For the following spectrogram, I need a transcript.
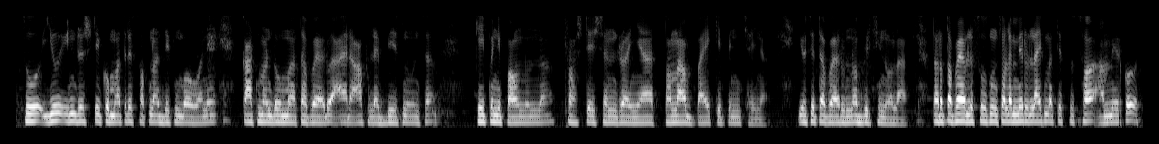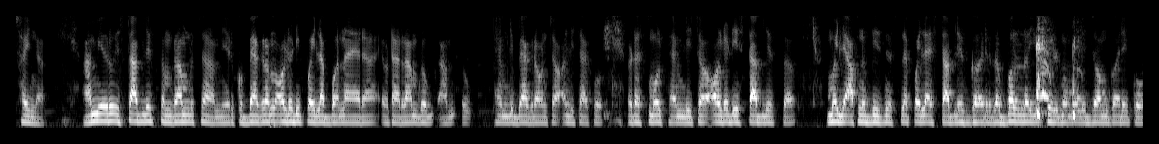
सो यो इन्डस्ट्रीको मात्रै सपना देख्नुभयो भने काठमाडौँमा तपाईँहरू आएर आफूलाई बेच्नुहुन्छ केही पनि पाउनुहुन्न। फ्रस्ट्रेसन र यहाँ तनाव बाहेक केही पनि छैन। यो चाहिँ तपाईँहरू नबिर्सिनु होला। तर तपाईँहरूले सोच्नुहुन्छ होला मेरो लाइफमा त्यस्तो छ हामीहरूको छैन। हामीहरू इस्टाब्लिस छौँ राम्रो छ। हामीहरूको ब्याकग्राउन्ड अलरेडी पहिला बनाएर एउटा राम्रो फ्यामिली ब्याकग्राउन्ड छ अलिसाको एउटा स्मल फ्यामिली छ अलरेडी इस्टाब्लिस छ। मैले आफ्नो बिजनेसलाई पहिला इस्टाब्लिस गरेर बल्ल यो फिल्डमा मैले जम्प गरेको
